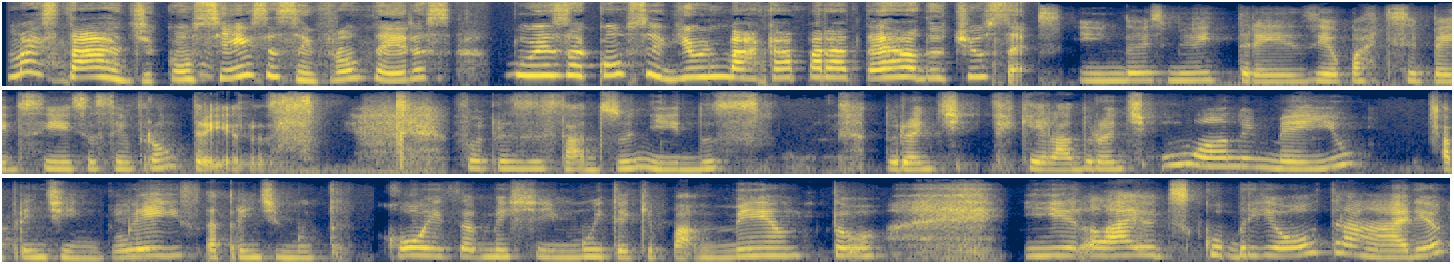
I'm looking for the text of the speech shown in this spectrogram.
Mais tarde, com Ciências Sem Fronteiras, Luísa conseguiu embarcar para a terra do tio Sam. Em 2013, eu participei de Ciências Sem Fronteiras. Fui para os Estados Unidos, Durante, fiquei lá durante um ano e meio. Aprendi inglês, aprendi muita coisa, mexi em muito equipamento. E lá eu descobri outra área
